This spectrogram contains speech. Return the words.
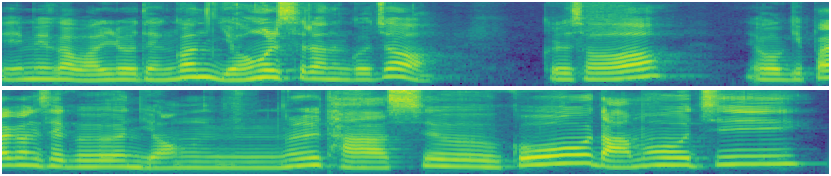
예매가 완료된 건 0을 쓰라는 거죠. 그래서 여기 빨강색은 0을 다 쓰고 나머지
